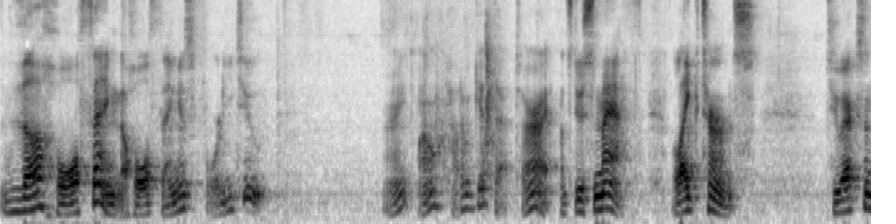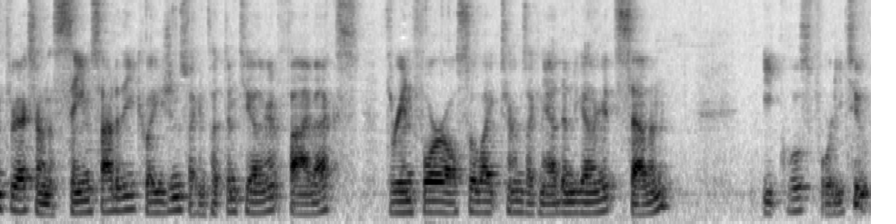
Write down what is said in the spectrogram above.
the whole thing. The whole thing is 42. All right, well, how do we get that? All right, let's do some math. Like terms. 2x and 3x are on the same side of the equation, so I can put them together get 5x. 3 and 4 are also like terms. I can add them together and get 7 equals 42.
